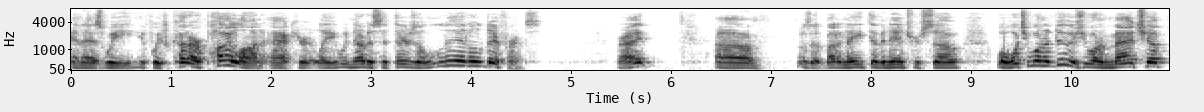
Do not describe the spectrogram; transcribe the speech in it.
And as we, if we've cut our pylon accurately, we notice that there's a little difference, right? Um, was it, about an eighth of an inch or so. Well, what you want to do is you want to match up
